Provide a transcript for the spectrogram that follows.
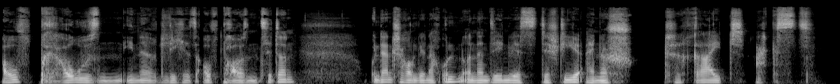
Aufbrausen, innerliches Aufbrausen, Zittern. Und dann schauen wir nach unten und dann sehen wir es, der Stiel einer Streitaxt.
